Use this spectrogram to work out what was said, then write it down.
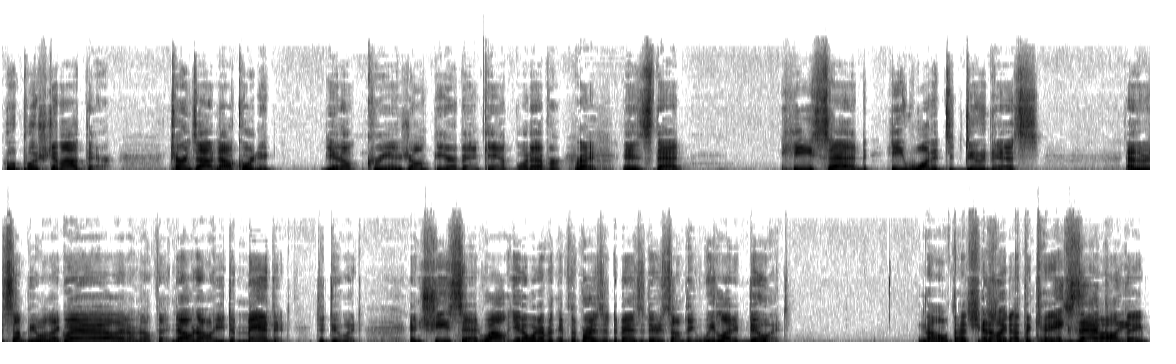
Who pushed him out there? Turns out now, according to you know, Karine Jean Pierre Van Camp, whatever, right, is that he said he wanted to do this, and there were some people like, well, I don't know if that. No, no, he demanded to do it, and she said, well, you know, whatever. If the president demands to do something, we let him do it. No, that's usually like, not the case. Exactly. Oh, they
